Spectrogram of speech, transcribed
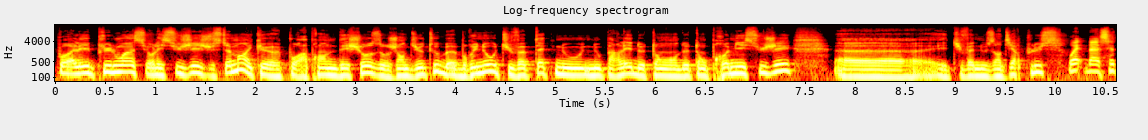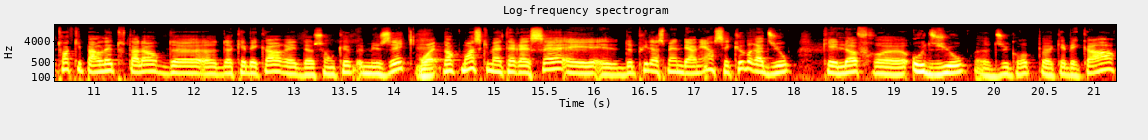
pour aller plus loin sur les sujets, justement, et que pour apprendre des choses aux gens de YouTube, Bruno, tu vas peut-être nous, nous parler de ton, de ton premier sujet euh, et tu vas nous en dire plus. Oui, ben c'est toi qui parlais tout à l'heure de, de Québécois et de son Cube Musique. Ouais. Donc, moi, ce qui m'intéressait, et, depuis la semaine dernière, c'est Cube Radio, qui est l'offre euh, audio euh, du groupe Québécois.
